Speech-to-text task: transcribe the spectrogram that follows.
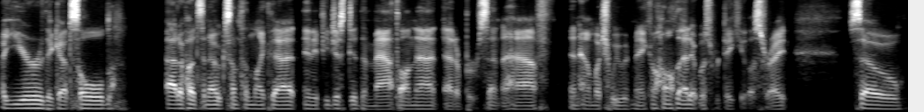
a year that got sold out of Hudson Oaks, something like that. And if you just did the math on that at a percent and a half and how much we would make on all that, it was ridiculous, right? So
